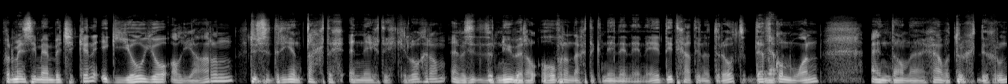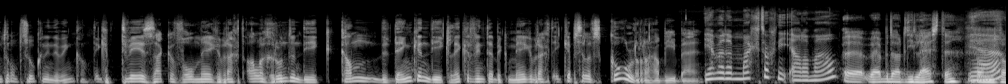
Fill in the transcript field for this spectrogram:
Voor mensen die mij een beetje kennen, ik yo-yo al jaren tussen 83 en 90 kilogram. En we zitten er nu weer al over. En dacht ik, nee, nee, nee, nee dit gaat in het rood. Defcon 1. En dan eh, gaan we terug de groenten opzoeken in de winkel. Ik heb twee zakken vol meegebracht. Alle groenten die ik kan bedenken, die ik lekker vind, heb ik meegebracht. Ik heb zelfs koolrabi bij. Ja, maar dat mag toch niet allemaal? Eh, we hebben daar die lijst hè, van, Ja? van,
